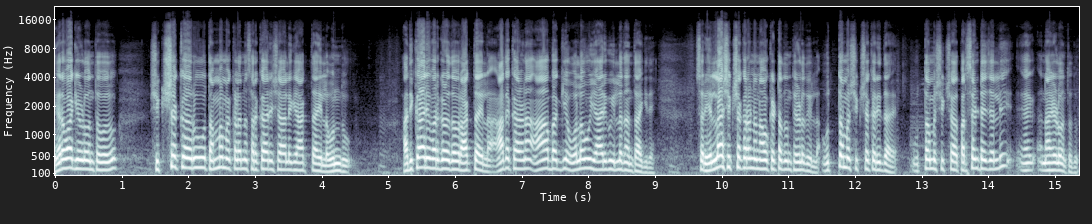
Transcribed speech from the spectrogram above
ನೇರವಾಗಿ ಹೇಳುವಂಥವರು ಶಿಕ್ಷಕರು ತಮ್ಮ ಮಕ್ಕಳನ್ನು ಸರ್ಕಾರಿ ಶಾಲೆಗೆ ಆಗ್ತಾ ಇಲ್ಲ, ಒಂದು. ಅಧಿಕಾರಿ ವರ್ಗದವರು ಆಗ್ತಾ ಇಲ್ಲ. ಆದ ಕಾರಣ ಆ ಬಗ್ಗೆ ಒಲವು ಯಾರಿಗೂ ಇಲ್ಲದಂತಾಗಿದೆ. ಸರ್, ಎಲ್ಲ ಶಿಕ್ಷಕರನ್ನು ನಾವು ಕೆಟ್ಟದ್ದು ಅಂತ ಹೇಳೋದಿಲ್ಲ. ಉತ್ತಮ ಶಿಕ್ಷಕರಿದ್ದಾರೆ. ಉತ್ತಮ ಶಿಕ್ಷ ಪರ್ಸೆಂಟೇಜಲ್ಲಿ ನಾ ಹೇಳುವಂಥದ್ದು.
